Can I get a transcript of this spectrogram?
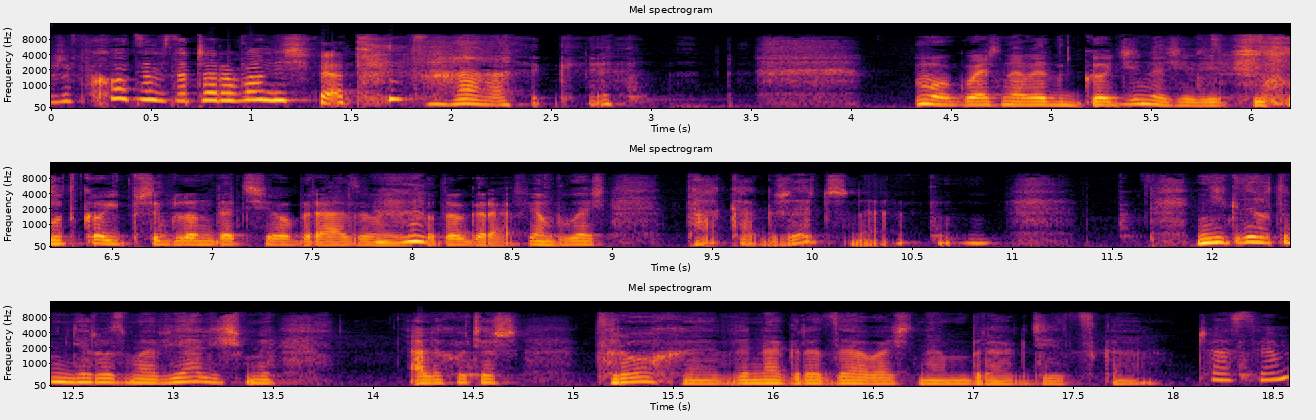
że wchodzę w zaczarowany świat. Tak. Mogłaś nawet godzinę siedzieć cichutko i przyglądać się obrazom i fotografiom. Byłaś taka grzeczna. Nigdy o tym nie rozmawialiśmy, ale chociaż trochę wynagradzałaś nam brak dziecka. Czasem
